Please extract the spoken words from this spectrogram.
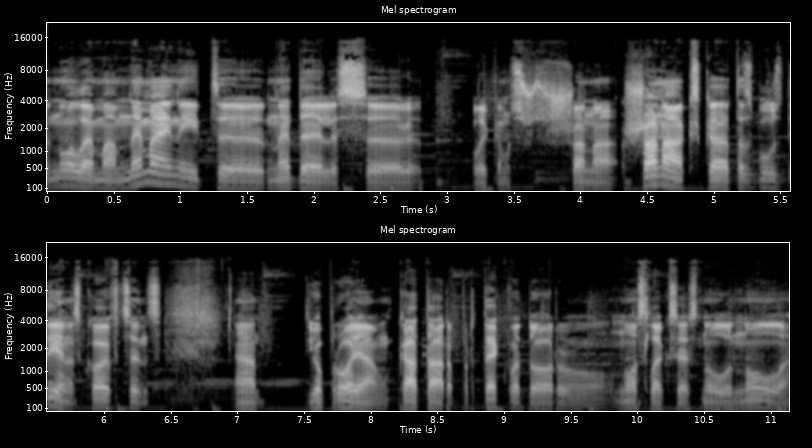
nolēmām nemainīt uh, nedēļas. Uh, Likam, šanā, šanāks, ka tas būs dienas koeficients. Joprojām Katāra pret Ekvadoru noslēgsies 0-0.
